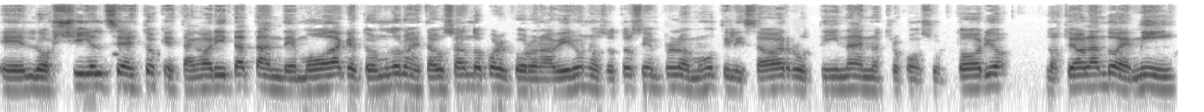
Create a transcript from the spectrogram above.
eh, los shields estos que están ahorita tan de moda, que todo el mundo los está usando por el coronavirus, nosotros siempre lo hemos utilizado de rutina en nuestro consultorio. No estoy hablando de mí,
